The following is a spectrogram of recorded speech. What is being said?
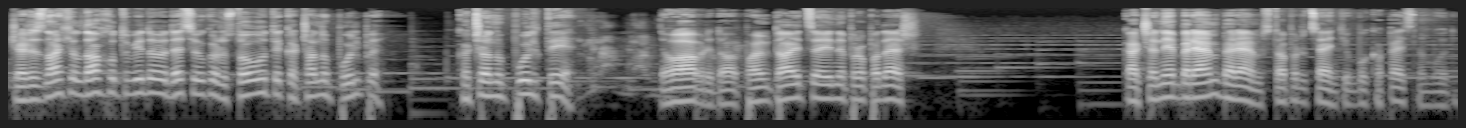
Через нахил даху тобі доведеться використовувати качану пульпи. Качану пульти. Добре, добре, пам'ятай це і не пропадеш. Качани берем, берем, 100%, бо капець нам буде.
